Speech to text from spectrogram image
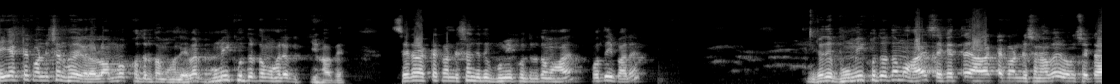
এই একটা কন্ডিশন হয়ে গেল, লম্ব ক্ষুদ্রতম হলে। এবার ভূমি ক্ষুদ্রতম হলে কি হবে? সেটাও একটা কন্ডিশন যদি ভূমি ক্ষুদ্রতম হয়, হতেই পারে। যদি ভূমি ক্ষুদ্রতম হয়, সেক্ষেত্রে আর একটা কন্ডিশন হবে এবং সেটা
